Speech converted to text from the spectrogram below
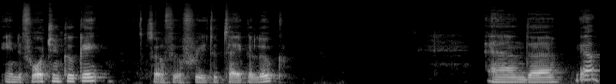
in the fortune cookie, so feel free to take a look. And uh, yeah,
